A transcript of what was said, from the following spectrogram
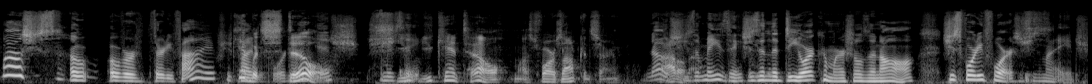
Well, she's o- over 35. She's Yeah, but still, 40-ish. You, you can't tell as far as I'm concerned. no, she's know. amazing. She's in the Dior commercials and all. She's 44, so she's my age.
